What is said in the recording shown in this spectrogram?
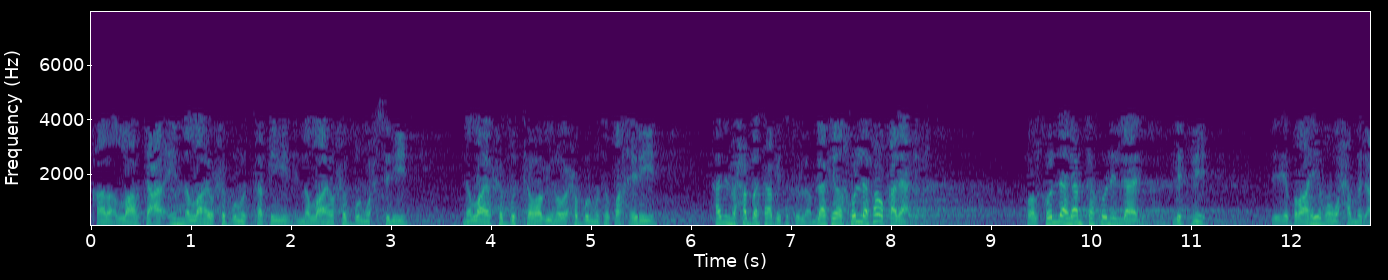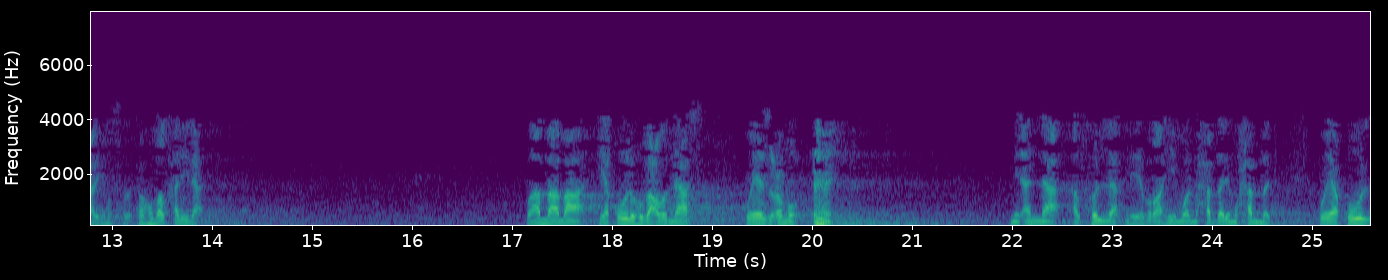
قال الله تعالى إن الله يحب المتقين إن الله يحب المحسنين إن الله يحب التوابين ويحب المتطهرين. هذه المحبة ثابتة لهم لكن الخلة فوق ذلك. والخلة لم تكن إلا لاثنين لإبراهيم ومحمد عليه الصلاة والسلام فهما الخليلان. وأما ما يقوله بعض الناس ويزعمه من أن الخلة لإبراهيم والمحبة لمحمد ويقول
